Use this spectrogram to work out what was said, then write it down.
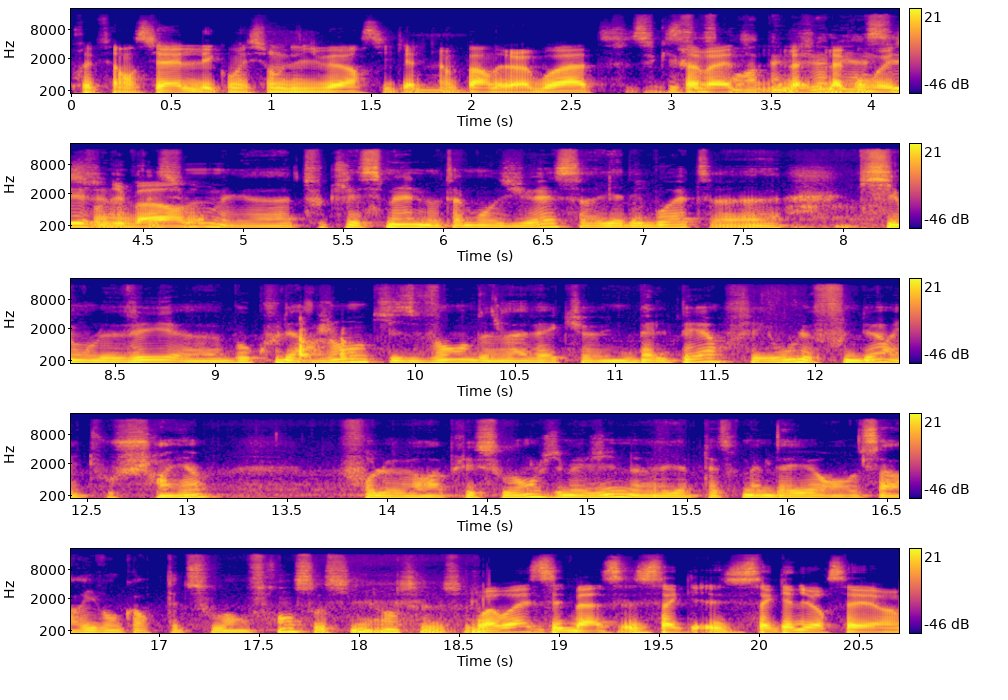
préférentielles, les conditions de lever si quelqu'un mmh. part de la boîte, ça va être la, la composition du board. Mais euh, toutes les semaines, notamment aux US, il y a des boîtes euh, qui ont levé euh, beaucoup d'argent, qui se vendent avec une belle perf et où le founder il touche rien faut le rappeler souvent, j'imagine. Il y a peut-être même d'ailleurs, ça arrive encore peut-être souvent en France aussi. Hein, ce, ce ouais, ouais, c'est bah, ça, ça qui est dur. C'est euh,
